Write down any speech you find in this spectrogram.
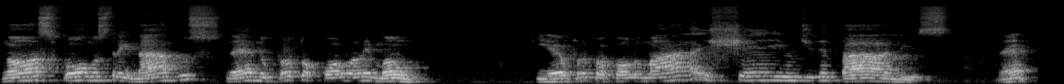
nós fomos treinados, né, no protocolo alemão, que é o protocolo mais cheio de detalhes, né?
